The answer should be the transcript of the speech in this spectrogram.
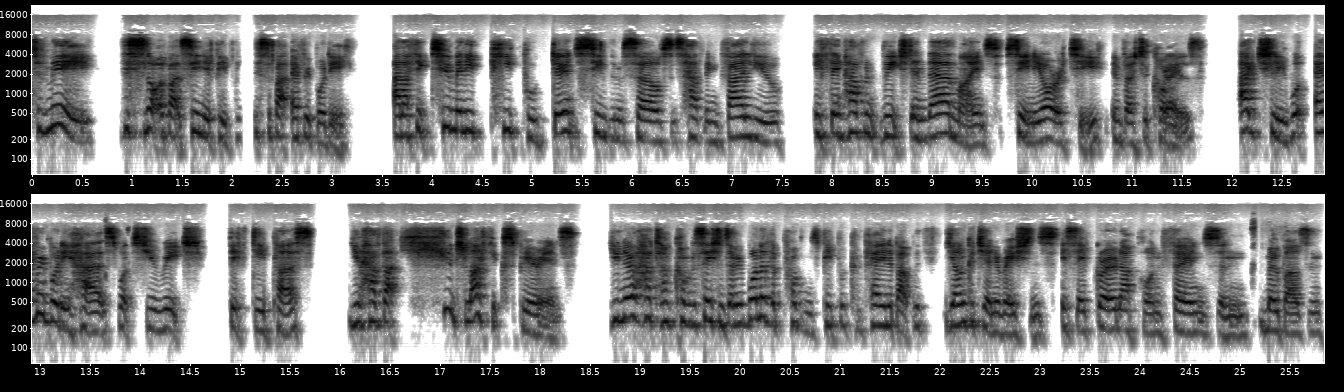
to me, this is not about senior people. It's about everybody. And I think too many people don't see themselves as having value if they haven't reached in their minds seniority, inverted commas. Right. Actually, what everybody has once you reach 50 plus, you have that huge life experience. You know how to have conversations. I mean, one of the problems people complain about with younger generations is they've grown up on phones and mobiles and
